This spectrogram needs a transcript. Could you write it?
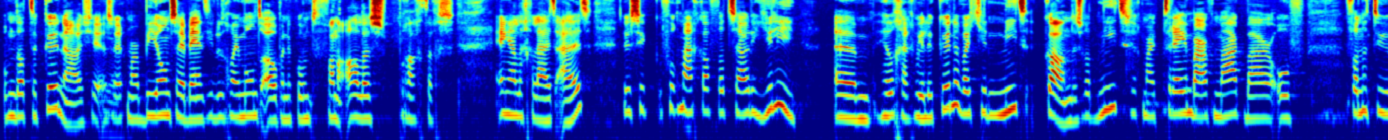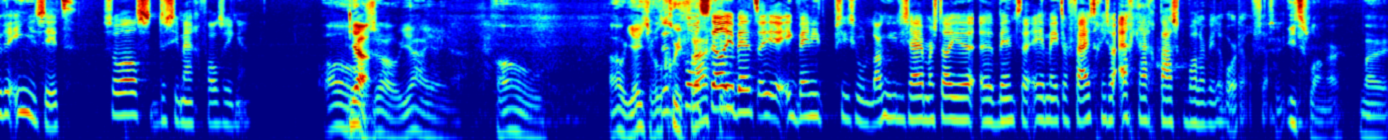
om dat te kunnen. Als je zeg maar Beyoncé bent, je doet gewoon je mond open en er komt van alles prachtigs engelengeluid uit. Dus ik vroeg me eigenlijk af, wat zouden jullie ehm, heel graag willen kunnen wat je niet kan? Dus wat niet zeg maar trainbaar of maakbaar of van nature in je zit. Zoals dus in mijn geval zingen. Oh, Ja. zo. Ja, ja, ja. Oh. Oh, jeetje, wat een Dus goede vraag. stel je bent, eh, ik weet niet precies hoe lang jullie zijn, maar stel je eh, bent eh, 1,50 meter en je zou eigenlijk graag basketballer willen worden of zo. Iets langer, maar...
